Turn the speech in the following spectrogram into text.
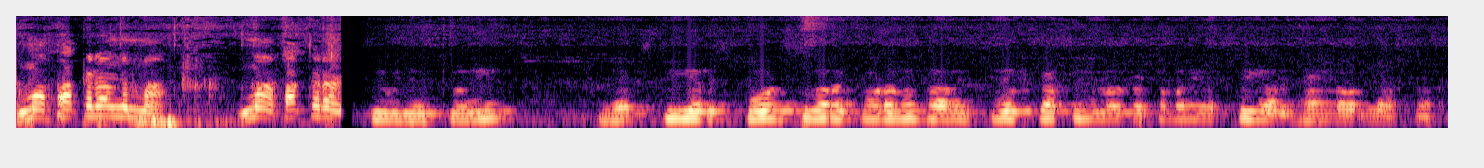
అమ్మ పక్కన. అమ్మా అమ్మ పక్కన చేసుకొని నెక్స్ట్ ఇయర్ స్పోర్ట్స్ వరకు కూడా దాన్ని సేఫ్ కస్టడీలో పెట్టమని ఎస్పీ గారికి హ్యాండ్ ఓవర్ చేస్తారు.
